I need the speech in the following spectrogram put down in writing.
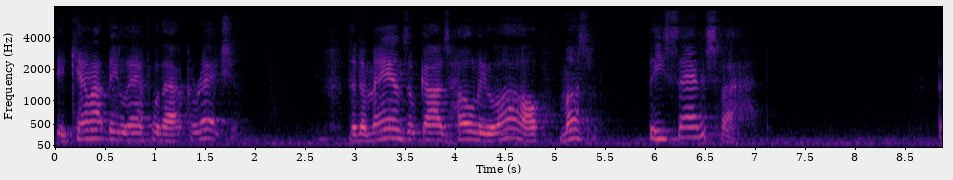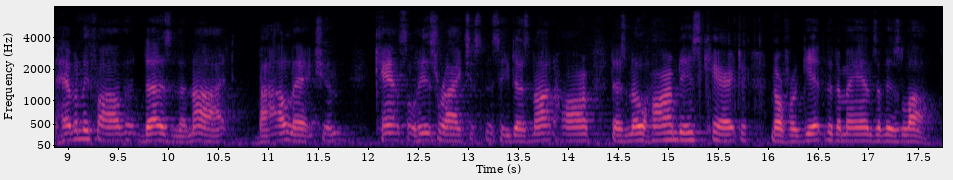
It cannot be left without correction. The demands of God's holy law must be satisfied. The Heavenly Father does the not by election, cancel his righteousness. He does not harm, does no harm to his character, nor forget the demands of his laws.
